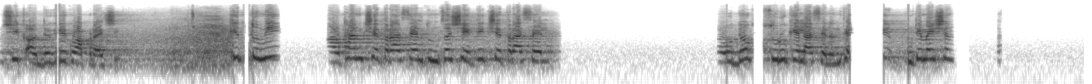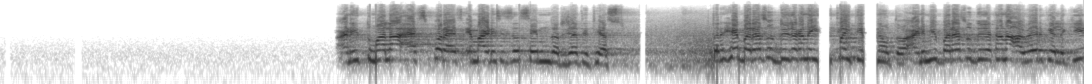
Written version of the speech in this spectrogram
कृषिक औद्योगिक वापराची की तुम्ही गावठाण क्षेत्र असेल तुमचं शेती क्षेत्र असेल उद्योग सुरू केला असेल आणि ते इंटिमेशन आणि तुम्हाला as per as M I D सीचा सेम दर्जा तिथे असतो. तर हे बऱ्याच उद्योजकांना इथे माहिती नव्हतं आणि मी बऱ्याच उद्योजकांना अवेअर केलं की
